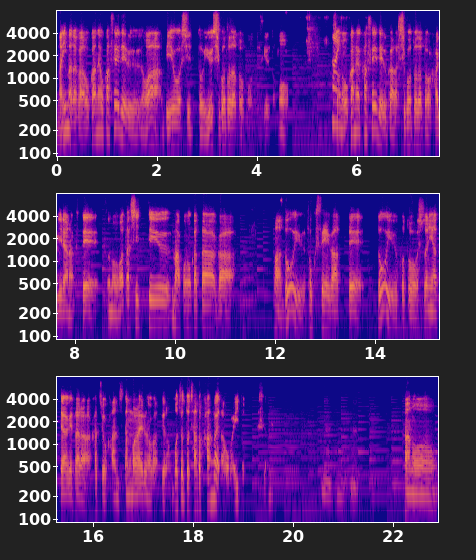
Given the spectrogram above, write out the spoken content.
まあ、今だからお金を稼いでるのは美容師という仕事だと思うんですけれども、はいそのお金を稼いでるから仕事だとは限らなくてその私っていう、まあ、この方が、まあ、どういう特性があってどういうことを人にやってあげたら価値を感じてもらえるのかっていうのをもうちょっとちゃんと考えた方がいいと思うんですよね。うんうんあの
